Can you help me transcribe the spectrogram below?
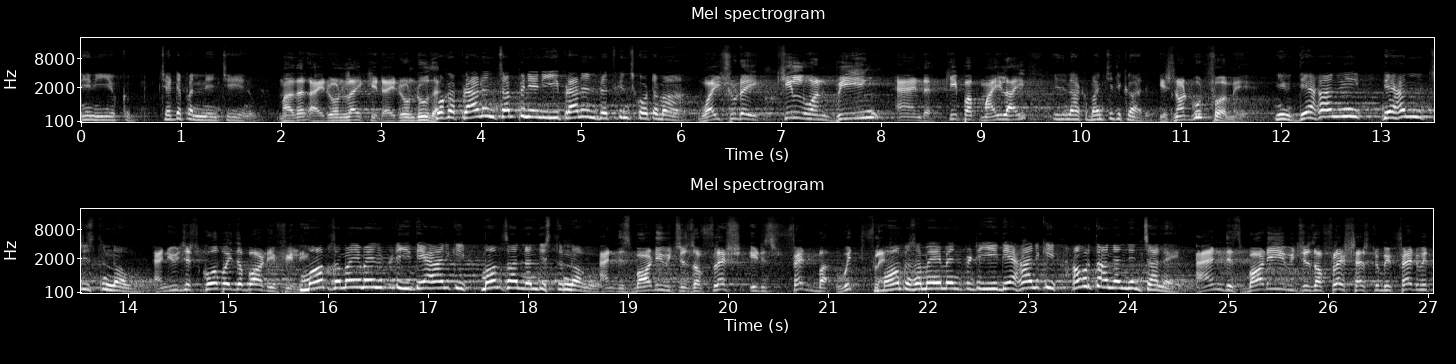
నేను ఈ యొక్క చెడ్డ పని నేను చేయను Mother, I don't like it, I don't do that. ఒక ప్రాణం చంపి నేను ఈ ప్రాణాన్ని బ్రతికించుకోవటమా Why should I kill one being and keep up my life? ఇది నాకు మంచిది కాదు It's not good for me. నీవు దేహాన్ని దేహాన్ని ఇచ్చిస్తున్నావు And you just go by the body feeling. మాంసమయమైనటువంటి ఈ దేహానికి మాంసాన్ని అందిస్తున్నావు And this body which is of flesh, it is fed by, with flesh. మాంసమయమైనటువంటి ఈ దేహానికి అమృతాన్ని అందించాలి And this body which is of flesh has to be fed with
